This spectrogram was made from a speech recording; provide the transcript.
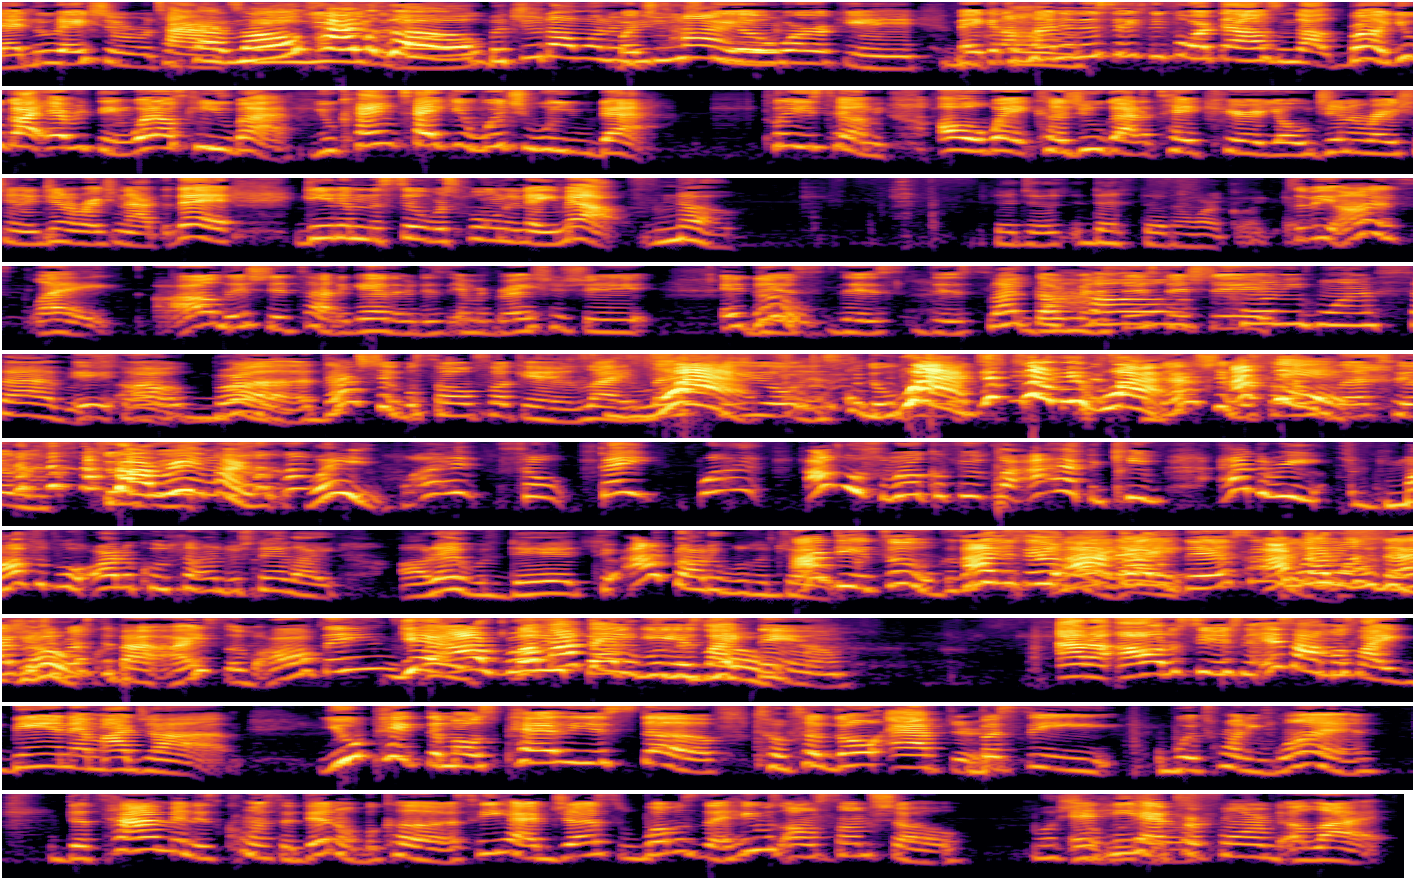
that knew they should retire a long 10 time ago, ago, but you don't want to but you still working, making one hundred and sixty four thousand dollars. Bro, you got everything. What else can you buy? You can't take it with you when you die. Please tell me. Oh wait, cause you got to take care of your generation and generation after that. Get them the silver spoon in their mouth. No. That just it just doesn't work like to be honest, like all this shit tied together, this immigration shit, It do. this this this Like the government whole assistance shit. Twenty One Savage. It, like, oh, bruh, that shit was so fucking like left Why? field and stupid. Why? Just tell me why. That shit was I so said, left field and stupid. I stupid. started reading like, wait, what? So they what? I was real confused. Like I had to keep, I had to read multiple articles to understand. Like, oh, they was dead too. I thought it was a joke. I did too, because I I didn't see- say I like, thought like, it- There's I thought it Twenty One was a Savage joke. arrested by ICE of all things. Yeah, Like, I But my thought thing it was is like joke. them. Out of all the seriousness, it's almost like being at my job. You pick the most pettiest stuff To- to, go after. But see, with 21, the timing is coincidental because he had just, what was that? He was on some show What and he had that? performed a lot.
